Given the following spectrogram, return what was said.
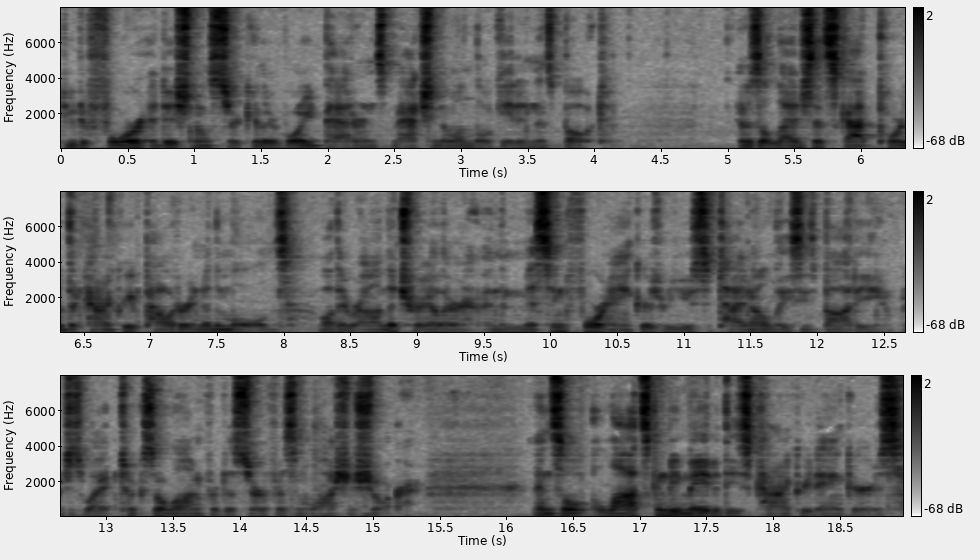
due to four additional circular void patterns matching the one located in his boat. It was alleged that Scott poured the concrete powder into the molds while they were on the trailer, and the missing four anchors were used to tie down Laci's body, which is why it took so long for it to surface and wash ashore. And so lot's can be made of these concrete anchors.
